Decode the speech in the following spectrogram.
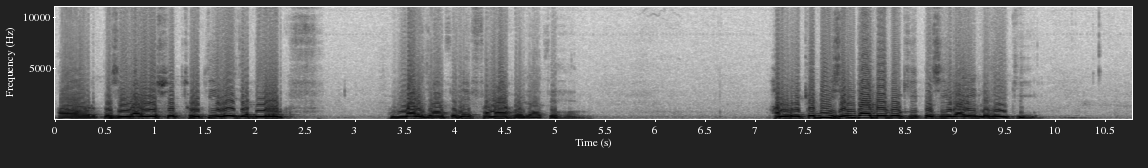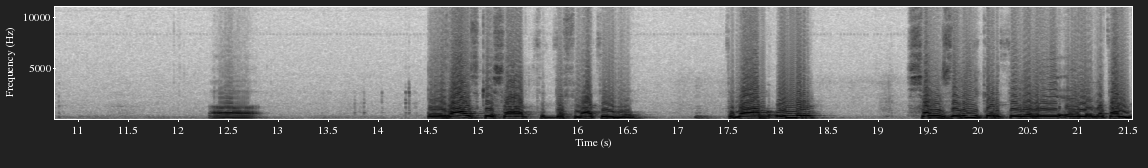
اور پذیرائی اس وقت ہوتی ہے جب لوگ مر جاتے ہیں، فنا ہو جاتے ہیں۔ ہم نے کبھی زندہ لوگوں کی پذیرائی نہیں کی۔ اعزاز کے ساتھ دفناتے ہیں۔ تمام عمر سنگزنی کرتے رہے اہل وطن۔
